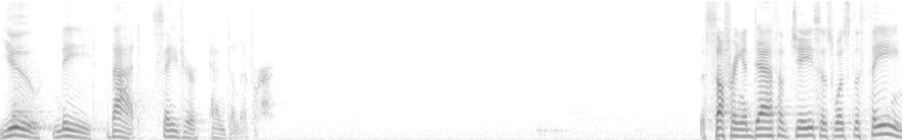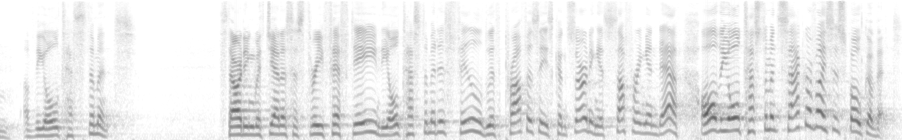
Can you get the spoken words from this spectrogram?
you need that Savior and deliverer. The suffering and death of Jesus was the theme of the Old Testament. Starting with Genesis 3:15, the Old Testament is filled with prophecies concerning his suffering and death. All the Old Testament sacrifices spoke of it.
